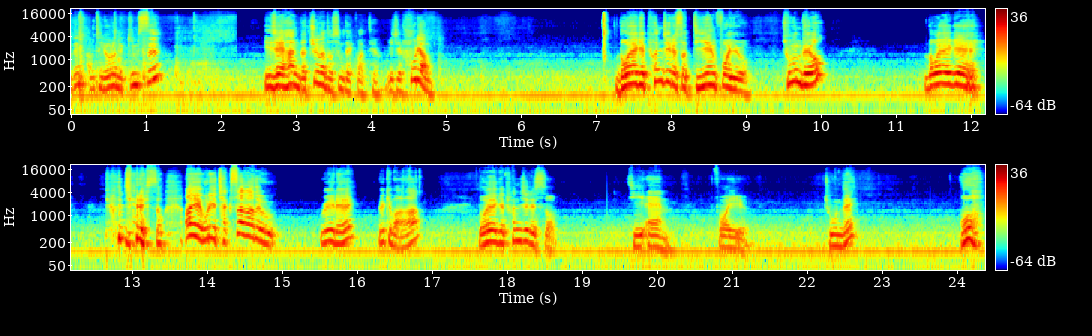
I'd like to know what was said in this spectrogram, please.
해야겠는데 아무튼 이런 느낌스 이제 한 몇 줄만 더 쓰면 될 것 같아요. 이제 후렴. 너에게 편지를 써 DM for you. 좋은데요? 너에게 편지를 써. 아니 우리 작사가들 왜 이래? 왜 이렇게 많아? 너에게 편지를 써. DM for you. 좋은데? 어,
